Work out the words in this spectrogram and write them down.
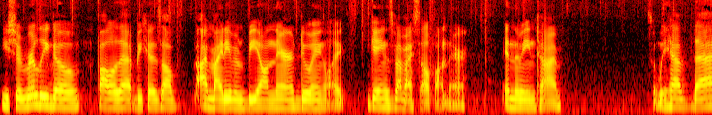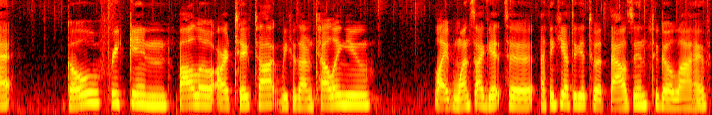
You should really go follow that because I'll I might even be on there doing like games by myself on there in the meantime. So we have that go freaking follow our TikTok because I'm telling you, like once I get to, I think you have to get to a thousand to go live.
